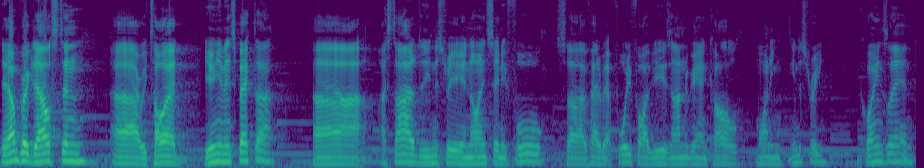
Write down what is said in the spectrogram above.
Yeah, I'm Greg Dalliston, uh, retired union inspector. Uh, I started the industry in 1974, so I've had about 45 years in underground coal mining industry in Queensland.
